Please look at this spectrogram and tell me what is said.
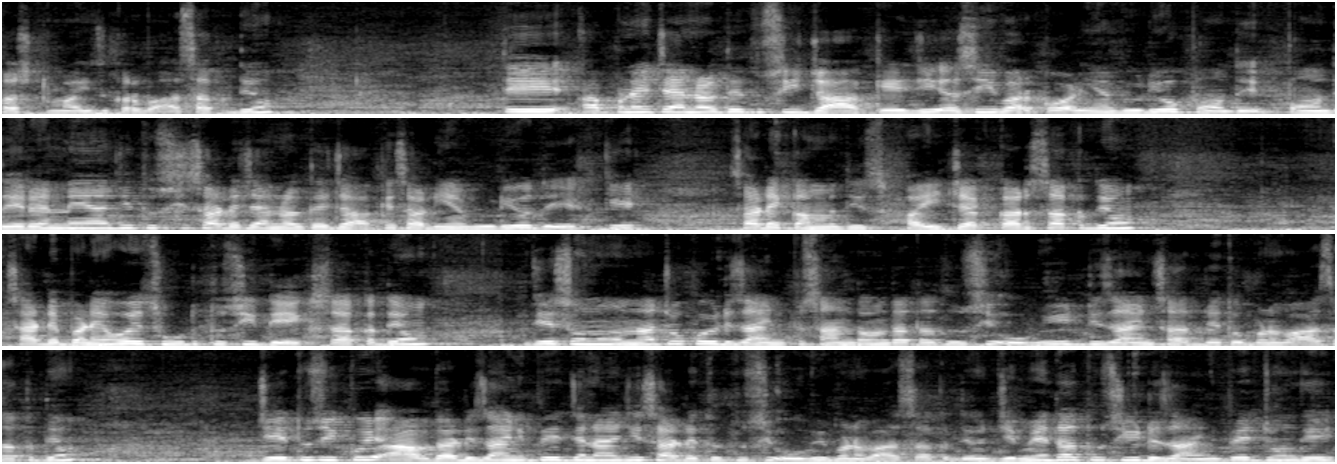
ਕਸਟਮਾਈਜ਼ ਕਰਵਾ ਸਕਦੇ ਹੋ। ਤੇ ਆਪਣੇ ਚੈਨਲ ਤੇ ਤੁਸੀਂ ਜਾ ਕੇ ਜੀ, ਅਸੀਂ ਵਰਕ ਵਾਲੀਆਂ ਵੀਡੀਓ ਪਾਉਂਦੇ ਪਾਉਂਦੇ ਰਹਿੰਦੇ ਆ ਜੀ। ਤੁਸੀਂ ਸਾਡੇ ਚੈਨਲ ਤੇ ਜਾ ਕੇ ਸਾਡੀਆਂ ਵੀਡੀਓ ਦੇਖ ਕੇ ਸਾਡੇ ਕੰਮ ਦੀ ਸਫ਼ਾਈ ਚੈੱਕ ਕਰ ਸਕਦੇ ਹੋ। ਸਾਡੇ ਬਣੇ ਹੋਏ ਸੂਟ ਤੁਸੀਂ ਦੇਖ ਸਕਦੇ ਹੋ। ਜੇ ਤੁਹਾਨੂੰ ਉਹਨਾਂ 'ਚੋਂ ਕੋਈ ਡਿਜ਼ਾਈਨ ਪਸੰਦ ਆਉਂਦਾ ਤਾਂ ਤੁਸੀਂ ਉਹ ਵੀ ਡਿਜ਼ਾਈਨ ਸਾਡੇ ਤੋਂ ਬਣਵਾ ਸਕਦੇ ਹੋ। ਜੇ ਤੁਸੀਂ ਕੋਈ ਆਪ ਦਾ ਡਿਜ਼ਾਈਨ ਭੇਜਣਾ ਜੀ, ਸਾਡੇ ਤੋਂ ਤੁਸੀਂ ਉਹ ਵੀ ਬਣਵਾ ਸਕਦੇ ਹੋ। ਜਿਵੇਂ ਦਾ ਤੁਸੀਂ ਡਿਜ਼ਾਈਨ ਭੇਜੋਗੇ,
